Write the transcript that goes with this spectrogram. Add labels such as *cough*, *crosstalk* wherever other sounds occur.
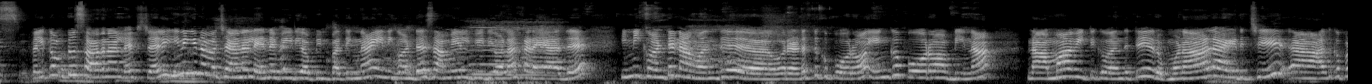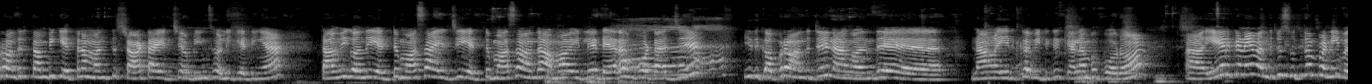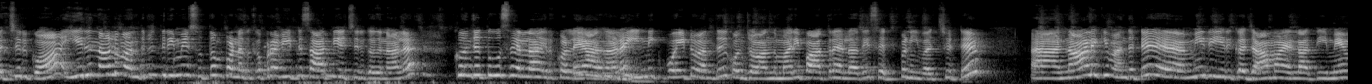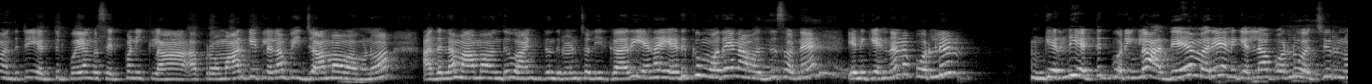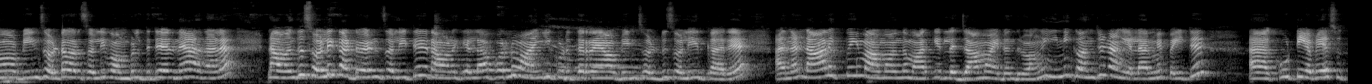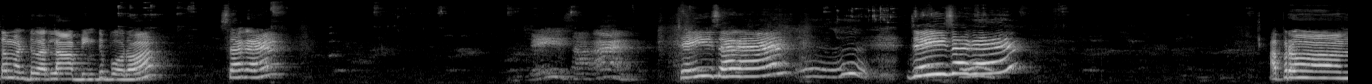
Friends welcome to Sadhana lifestyle இன்னைக்கு நம்ம channel என்ன வீடியோ அப்படின்னு பார்த்தீங்கன்னா இன்னைக்கு வந்துட்டு சமையல் வீடியோலாம் கிடையாது. இன்னைக்கு வந்துட்டு நாங்கள் வந்து ஒரு இடத்துக்கு போகிறோம் எங்கே போகிறோம் அப்படின்னா நான் அம்மா வீட்டுக்கு வந்துட்டு ரொம்ப நாள் ஆயிடுச்சு. அதுக்கப்புறம் வந்துட்டு தம்பிக்கு எத்தனை மந்த் ஸ்டார்ட் ஆயிடுச்சு அப்படின்னு சொல்லி கேட்டீங்க. தம்பிக்கு வந்து எட்டு மாதம் ஆயிடுச்சு. எட்டு மாதம் வந்து அம்மா வீட்லேயே டேரா போட்டாச்சு. இதுக்கப்புறம் வந்துட்டு நாங்கள் வந்து நாங்கள் இருக்க வீட்டுக்கு கிளம்ப போகிறோம் ஏற்கனவே வந்துட்டு சுத்தம் பண்ணி வச்சுருக்கோம். இருந்தாலும் வந்துட்டு திரும்பி சுத்தம் பண்ணதுக்கப்புறம் வீட்டு சாத்தி வச்சுருக்கிறதுனால கொஞ்சம் தூசு எல்லாம் இருக்கும் இல்லையா? அதனால் இன்றைக்கி போயிட்டு வந்து கொஞ்சம் அந்த மாதிரி பாத்திரம் எல்லாத்தையும் செட் பண்ணி வச்சுட்டு நாளைக்கு வந்துட்டு மீதி இருக்க ஜாமான் எல்லாத்தையுமே வந்துட்டு எடுத்துகிட்டு போய் அங்கே செட் பண்ணிக்கலாம். அப்புறம் மார்க்கெட்லலாம் போய் ஜாமான் வாங்கணும். அதெல்லாம் மாமா வந்து வாங்கி தந்துடுவேன்னு சொல்லியிருக்காரு. ஏன்னா எடுக்கும் போதே நான் வந்து சொன்னேன் எனக்கு என்னென்ன பொருள் இங்கேருந்து எடுத்துட்டு போறீங்களோ அதே மாதிரி எனக்கு எல்லா பொருளும் வச்சிரணும் அப்படின்னு சொல்லிட்டு அவர் சொல்லி வம்பிழுத்துட்டே இருந்தேன். அதனால நான் வந்து சொல்லி காட்டுவேன்னு சொல்லிட்டு நான் உனக்கு எல்லா பொருளும் வாங்கி கொடுத்துட்றேன் அப்படின்னு சொல்லிட்டு சொல்லியிருக்காரு. அதனால நாளைக்கு போய் மாமா வந்து மார்க்கெட்டில் ஜாமான் ஆகிட்டு வந்துருவாங்க. இன்னைக்கு வந்துட்டு நாங்கள் எல்லாருமே போயிட்டு கூட்டி அப்படியே சுத்தம் பண்ணிட்டு வரலாம் அப்படின்ட்டு போகிறோம் சகன்? ஜெய் சகன். ஜெய் சகன்? அப்புறம்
